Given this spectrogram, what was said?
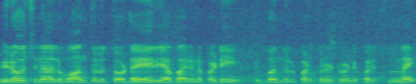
విరోచనాలు వాంతులతో డయేరియా బారిన పడి ఇబ్బందులు పడుతున్నటువంటి పరిస్థితులు ఉన్నాయి.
